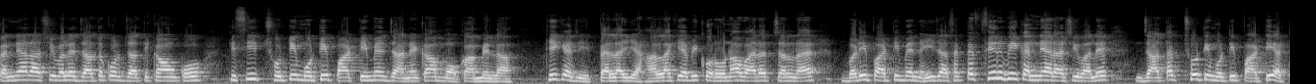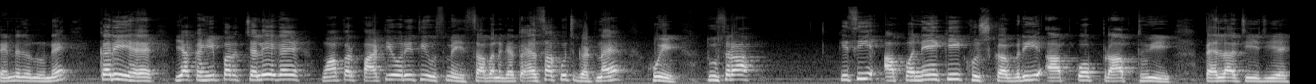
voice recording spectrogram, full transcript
कन्या राशि वाले जातक और जातिकाओं को किसी छोटी मोटी पार्टी में जाने का मौका मिला। ठीक है जी, पहला ये, हालाँकि अभी कोरोना वायरस चल रहा है, बड़ी पार्टी में नहीं जा सकते, फिर भी कन्या राशि वाले जातक छोटी मोटी पार्टी अटेंड उन्होंने करी है, या कहीं पर चले गए, वहाँ पर पार्टी हो रही थी, उसमें हिस्सा बन गए तो ऐसा कुछ घटनाएँ हुई। दूसरा किसी अपने की खुशखबरी आपको प्राप्त हुई। पहला चीज़ ये,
